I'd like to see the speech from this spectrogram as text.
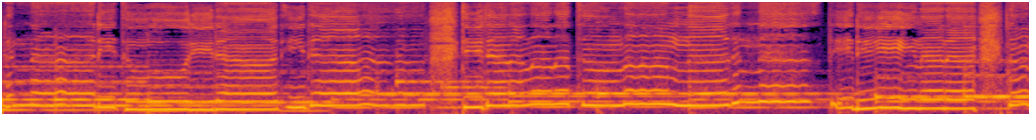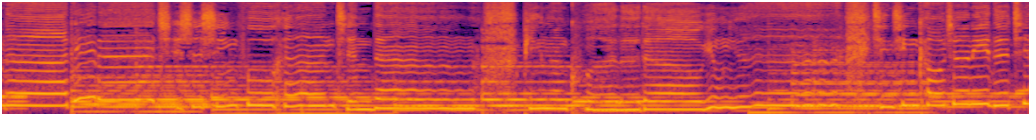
哒啦滴嘟滴哒滴哒，滴哒啦啦啦哒幸福很简单，平安快乐到永远。轻轻靠着你的肩，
